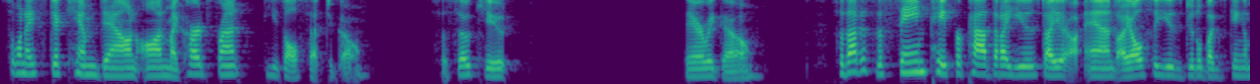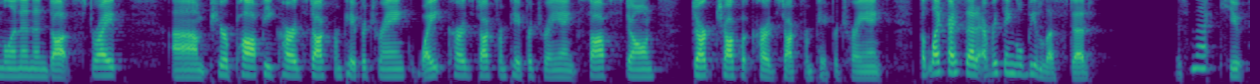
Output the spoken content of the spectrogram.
So when I stick him down on my card front, he's all set to go. So, so cute. There we go. So that is the same paper pad that I used, I, and I also used Doodlebugs Gingham Linen and Dot Stripe, um, Pure Poppy cardstock from Papertrey Ink, white cardstock from Papertrey Ink, soft stone, dark chocolate cardstock from Papertrey Ink. But like I said, everything will be listed. Isn't that cute?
